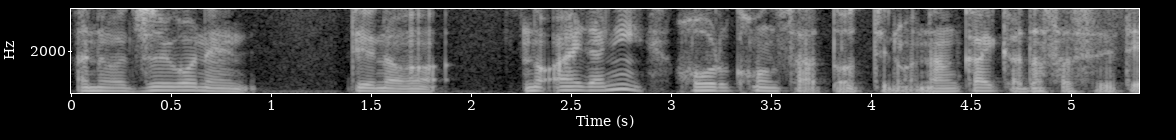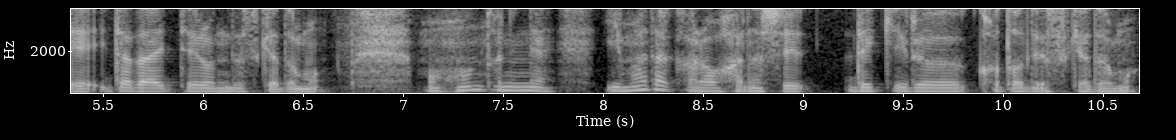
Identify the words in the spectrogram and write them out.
あの15年っていうのはの間にホールコンサートっていうのは何回か出させていただいてるんですけどももう本当にね今だからお話できることですけども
